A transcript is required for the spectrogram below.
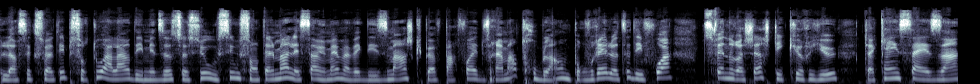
leur sexualité. Puis surtout à l'ère des médias sociaux aussi, où ils sont tellement laissés à eux-mêmes avec des images qui peuvent parfois être vraiment troublantes. Pour vrai, là, tu sais, des fois, tu fais une recherche, tu es curieux, tu as 15-16 ans,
